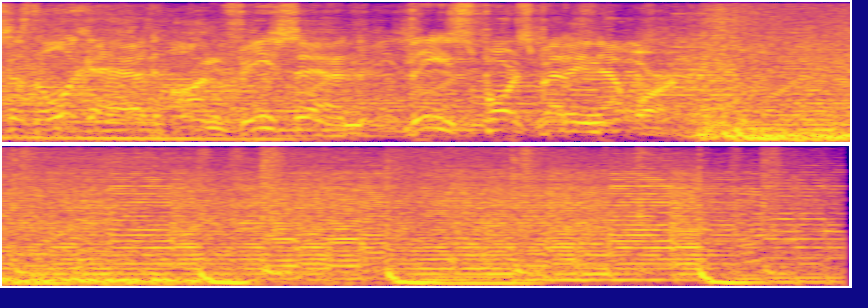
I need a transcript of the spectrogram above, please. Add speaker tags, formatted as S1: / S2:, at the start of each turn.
S1: This is the look ahead on VSIN, the Sports Betting Network.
